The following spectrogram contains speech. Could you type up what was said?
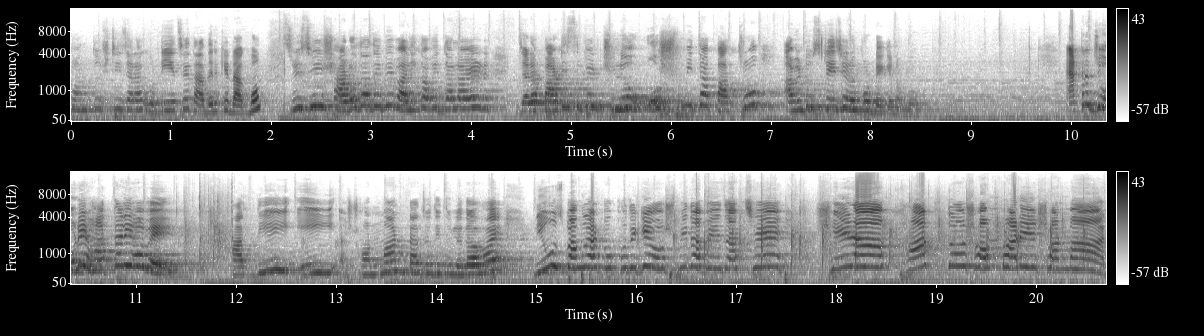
সন্তুষ্টি যারা ঘটিয়েছে, তাদেরকে ডাকবো। শ্রী শ্রী সারদা দেবী বালিকা বিদ্যালয়ের যারা পার্টিসিপেন্ট ছিল, অস্মিতা পাত্র, আমি একটু স্টেজের ওপর ডেকে নেব। একটা জোরে হাততালি হবে। হাত দিয়েই এই সম্মানটা যদি তুলে দেওয়া হয় নিউজ বাংলার পক্ষ থেকে অস্মিতা পেয়ে যাচ্ছে। সেরা খাদ্য সম্ভারের সম্মান।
